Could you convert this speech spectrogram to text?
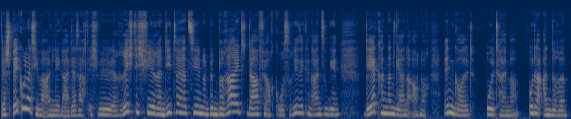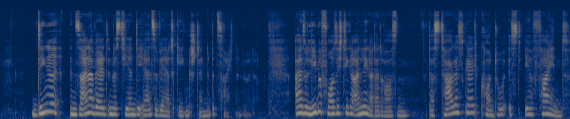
Der spekulative Anleger, der sagt, ich will richtig viel Rendite erzielen und bin bereit, dafür auch große Risiken einzugehen, der kann dann gerne auch noch in Gold, Oldtimer oder andere Dinge in seiner Welt investieren, die er als Wertgegenstände bezeichnen würde. Also liebe vorsichtige Anleger da draußen, das Tagesgeldkonto ist Ihr Feind.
